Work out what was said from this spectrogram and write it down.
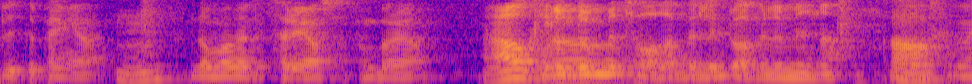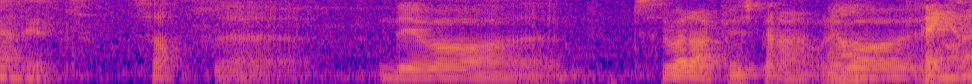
lite pengar. Mm. De var väldigt seriösa från början. Ja, okej. Och de betalar väldigt bra, Vilhelmina. Ja. Så att eh, det var... Så det var därför vi spelade. Och det Ja, var, pengarna.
